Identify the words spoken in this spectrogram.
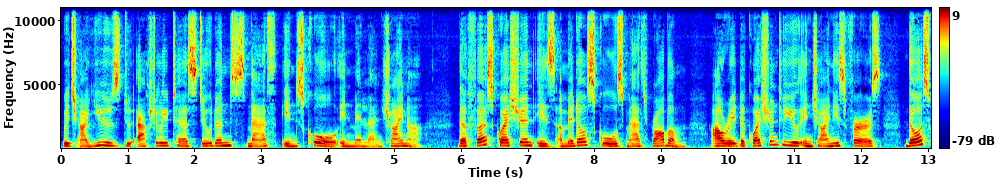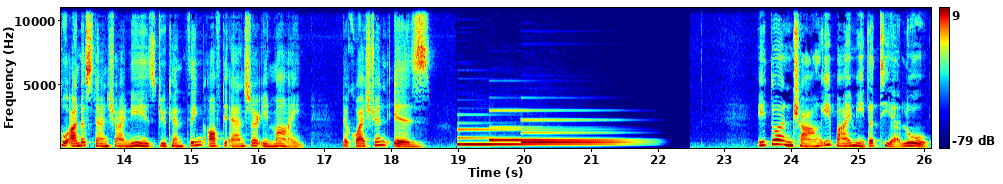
which are used to actually test students' math in school in mainland China. The first question is a middle school's math problem. I'll read the question to you in Chinese first those who understand Chinese, you can think of the answer in mind. The question is 一段长一百米的铁路，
